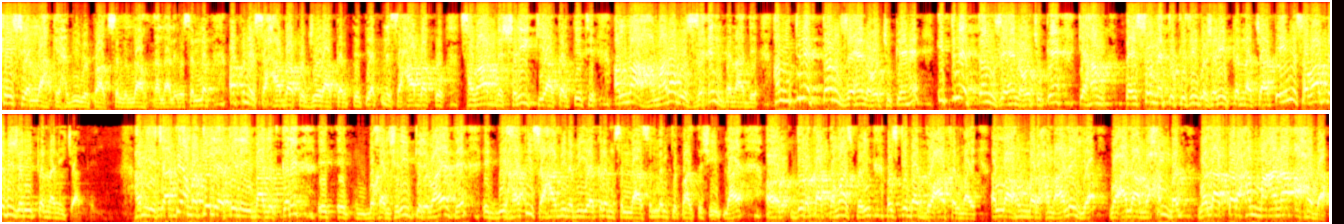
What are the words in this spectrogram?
کیسے اللہ کے حبیب پاک صلی اللہ تعالی علیہ وسلم اپنے صحابہ کو جوڑا کرتے تھے، اپنے صحابہ کو ثواب میں شریک کیا کرتے تھے؟ اللہ ہمارا وہ ذہن بنا دے۔ ہم اتنے تنگ ذہن ہو چکے ہیں، اتنے تنگ ذہن ہو چکے ہیں کہ ہم پیسوں میں تو کسی کو شریک کرنا چاہتے ہی نہیں، ثواب میں بھی شریک کرنا نہیں چاہتے۔ ہم یہ چاہتے ہیں ہم اکیلے اکیلے عبادت کریں۔ ایک ایک بخاری شریف کی روایت ہے، ایک دیہاتی صحابی نبی اکرم صلی اللہ علیہ وسلم کے پاس تشریف لائے اور دو رکعت نماز پڑھی، اس کے بعد دعا فرمائی اللہ رحم علیہ و علی محمد ولا ترحم معنا احدا.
